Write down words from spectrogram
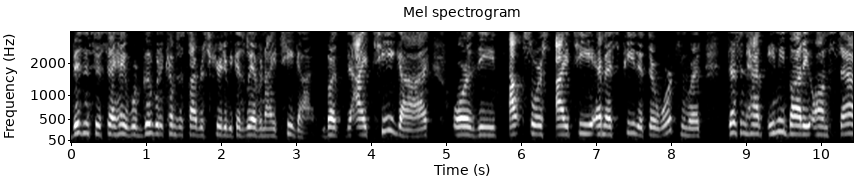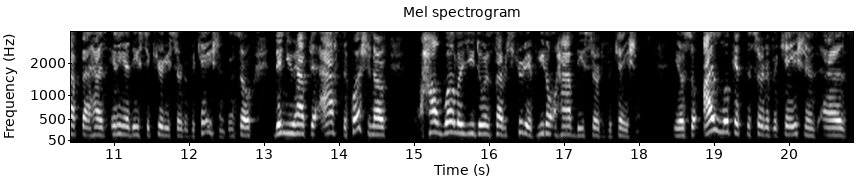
businesses say, hey, we're good when it comes to cybersecurity because we have an IT guy. But the IT guy or the outsourced IT MSP that they're working with doesn't have anybody on staff that has any of these security certifications. And so then you have to ask the question of how well are you doing cybersecurity if you don't have these certifications? You know, so I look at the certifications as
